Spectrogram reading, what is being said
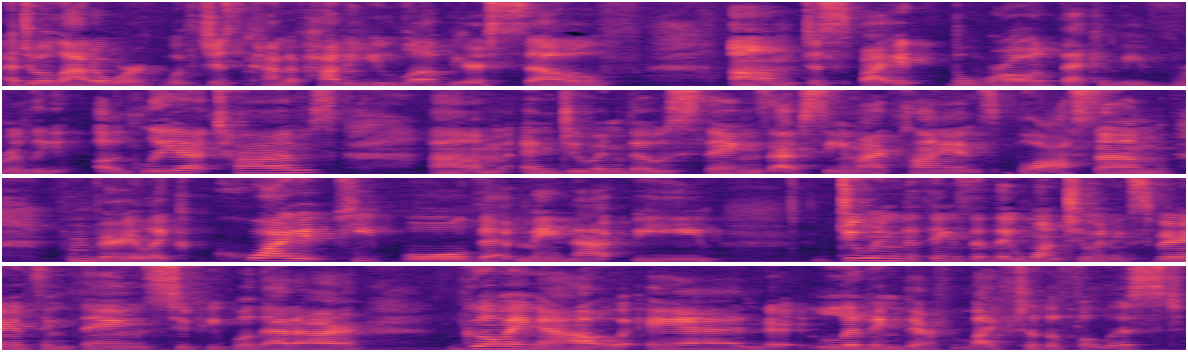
I do a lot of work with just kind of how do you love yourself, um, despite the world that can be really ugly at times. Um, and doing those things, I've seen my clients blossom from very like quiet people that may not be doing the things that they want to and experiencing things to people that are going out and living their life to the fullest.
